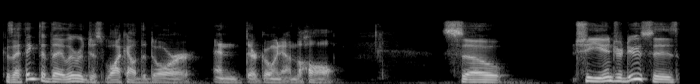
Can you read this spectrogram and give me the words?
because I think that they literally just walk out the door and they're going down the hall. So she introduces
